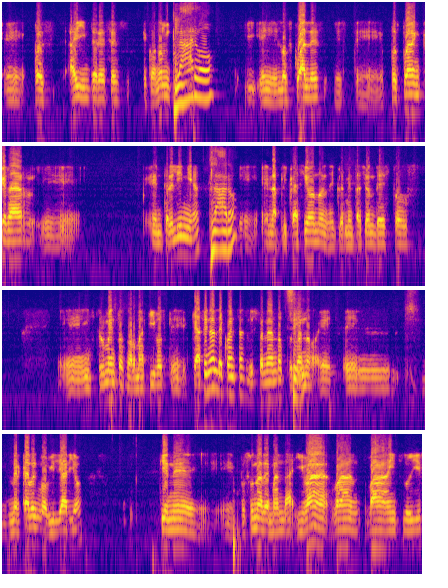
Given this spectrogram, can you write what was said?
eh, pues hay intereses económicos. Claro. Y eh, los cuales, este, pues pueden quedar eh, entre líneas. Claro. en la aplicación o en la implementación de estos instrumentos normativos que, que a final de cuentas, Luis Fernando, pues bueno, el mercado inmobiliario tiene eh, pues una demanda y va, va, va a influir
